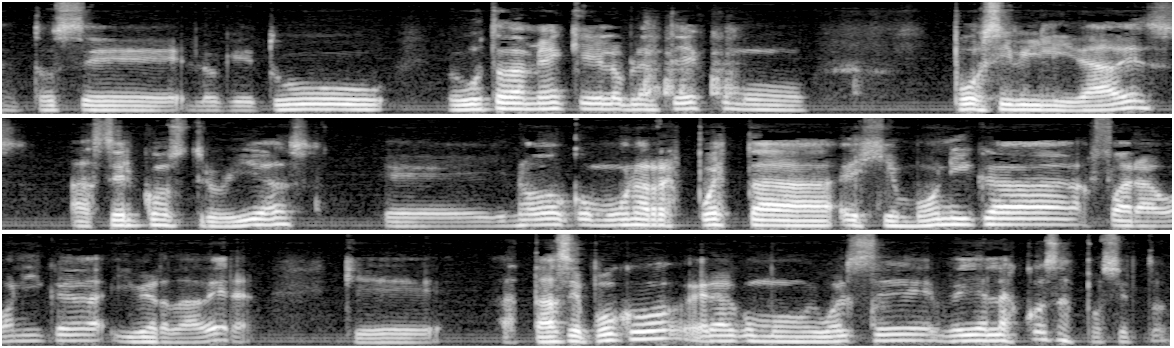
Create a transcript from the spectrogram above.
Entonces, lo que tú, me gusta también que lo plantees como posibilidades a ser construidas, eh, y no como una respuesta hegemónica, faraónica y verdadera, que hasta hace poco era como igual se veían las cosas, por cierto.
